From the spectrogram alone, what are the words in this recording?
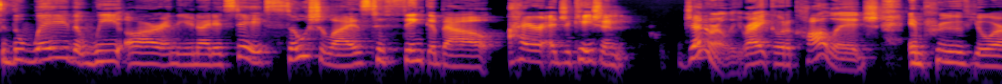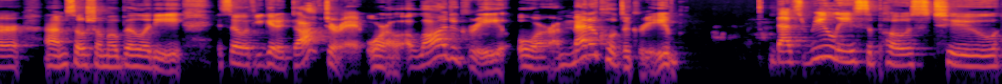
the way that we are in the United States socialized to think about higher education generally, right? Go to college, improve your um, social mobility. So if you get a doctorate or a, law degree or a medical degree, that's really supposed to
